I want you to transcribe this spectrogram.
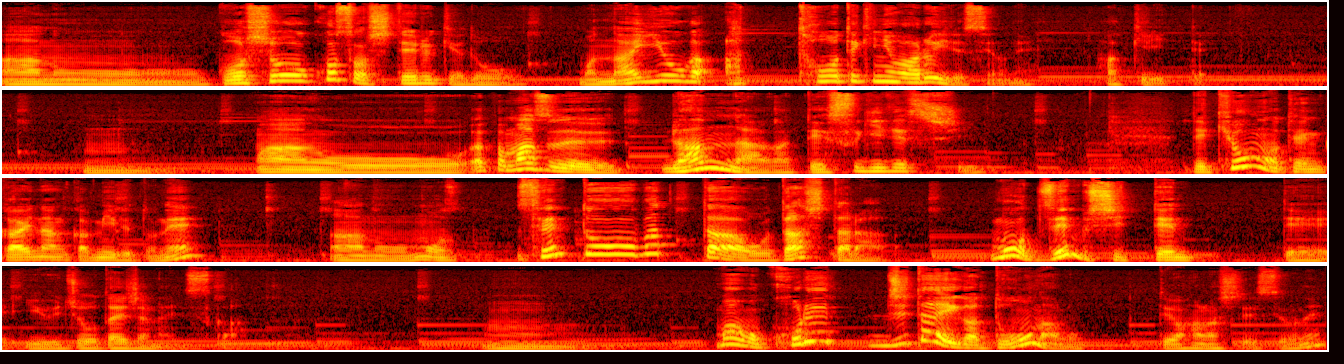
あのー、5勝こそしてるけど、まあ、内容が圧倒的に悪いですよね。はっきり言って。あのー、やっぱまずランナーが出過ぎですしで今日の展開なんか見るとねあのもう先頭バッターを出したらもう全部失点っていう状態じゃないですか。うん、まあもうこれ自体がどうなのっていう話ですよね。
